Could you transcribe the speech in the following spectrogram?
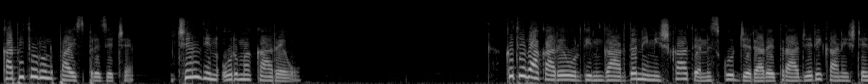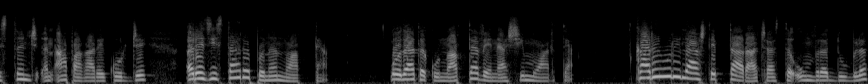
Capitolul 14. Cel din urmă careu Câteva careuri din gardă, nemișcate în scurgerea retragerii ca niște stânci în apa care curge, rezistară până noaptea. Odată cu noaptea venea și moartea. Careurile așteptară această umbră dublă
